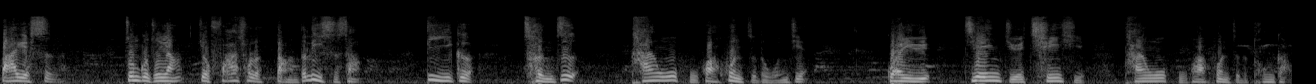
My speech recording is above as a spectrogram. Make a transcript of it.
八月四日，中共中央就发出了党的历史上第一个惩治贪污腐化分子的文件，关于坚决清洗贪污腐化分子的通告。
